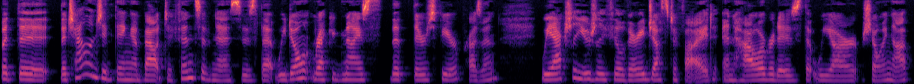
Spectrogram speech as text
But the the challenging thing about defensiveness is that we don't recognize that there's fear present. We actually usually feel very justified in however it is that we are showing up.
